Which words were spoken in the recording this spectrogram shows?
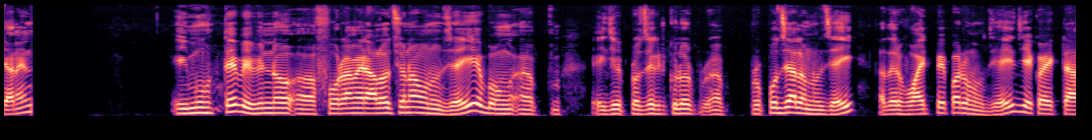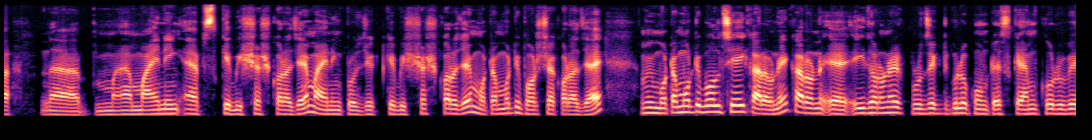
জানেন এই মুহূর্তে বিভিন্ন ফোরামের আলোচনা অনুযায়ী এবং এই যে প্রজেক্টগুলোর প্রপোজাল অনুযায়ী, তাদের হোয়াইট পেপার অনুযায়ী যে কয়েকটা মাইনিং অ্যাপসকে বিশ্বাস করা যায় মাইনিং প্রজেক্টকে বিশ্বাস করা যায়, মোটামুটি ভরসা করা যায়। আমি মোটামুটি বলছি এই কারণে, কারণ এই ধরনের প্রজেক্টগুলো কোনটা স্ক্যাম করবে,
